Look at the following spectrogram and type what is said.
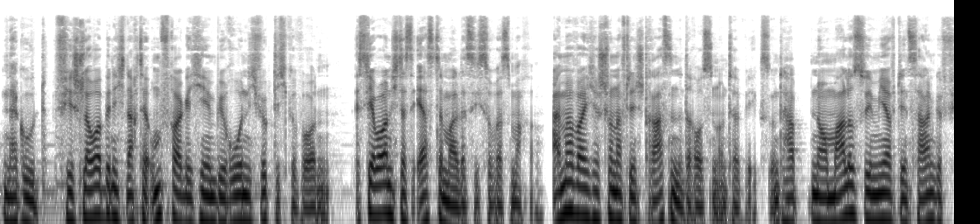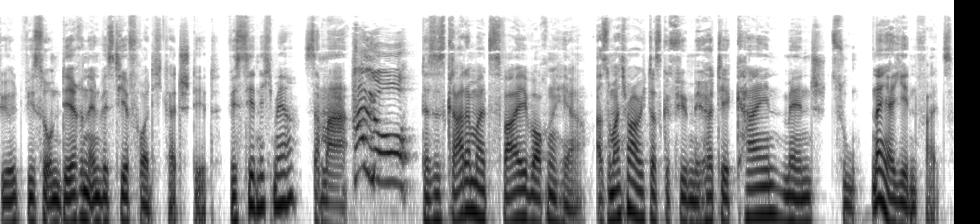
Na gut, viel schlauer bin ich nach der Umfrage hier im Büro nicht wirklich geworden. Ist ja aber auch nicht das erste Mal, dass ich sowas mache. Einmal war ich ja schon auf den Straßen da draußen unterwegs und habe Normalos wie mir auf den Zahn gefühlt, wie es so um deren Investierfreudigkeit steht. Wisst ihr nicht mehr? Sag mal. Hallo! Das ist gerade mal zwei Wochen her. Also manchmal habe ich das Gefühl, mir hört hier kein Mensch zu. Naja, jedenfalls.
